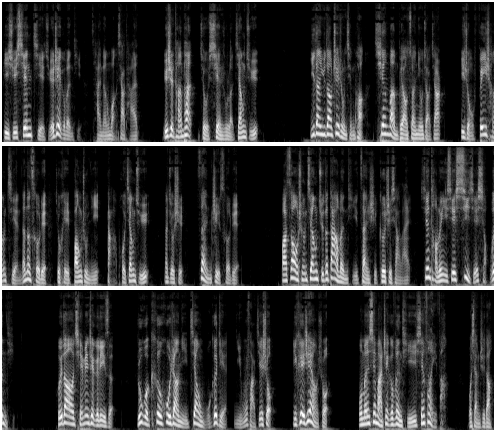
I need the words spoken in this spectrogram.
必须先解决这个问题才能往下谈。于是谈判就陷入了僵局。一旦遇到这种情况，千万不要钻牛角尖儿。一种非常简单的策略就可以帮助你打破僵局，那就是暂置策略。把造成僵局的大问题暂时搁置下来，先讨论一些细节小问题。回到前面这个例子，如果客户让你降五个点，你无法接受，你可以这样说：“我们先把这个问题先放一放，我想知道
